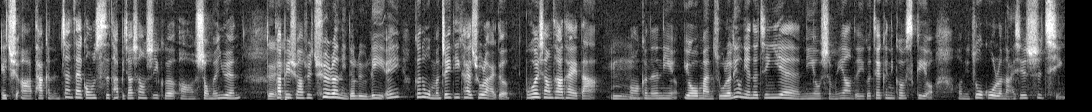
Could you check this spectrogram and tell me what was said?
HR 他可能站在公司，他比较像是一个呃守门员，对，他必须要去确认你的履历，诶，跟我们 JD 开出来的不会相差太大，嗯，哦、呃，可能你有满足了六年的经验，你有什么样的一个 technical skill，哦、呃，你做过了哪些事情？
